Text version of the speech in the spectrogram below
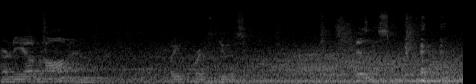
turn the oven on and wait for it to do its business.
